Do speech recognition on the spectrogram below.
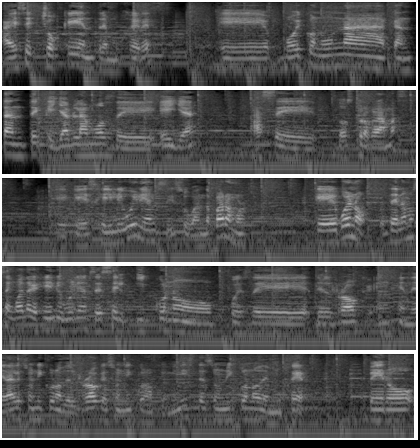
a ese choque entre mujeres, eh, voy con una cantante que ya hablamos de ella hace dos programas, eh, que es Hayley Williams y su banda Paramore. Que bueno, tenemos en cuenta que Hayley Williams es el icono pues de, del rock en general, es un icono del rock, es un icono feminista, es un icono de mujer. Pero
